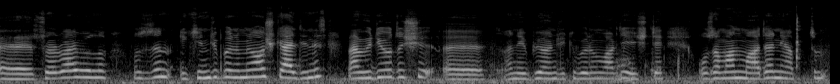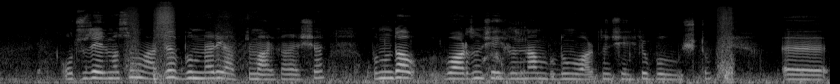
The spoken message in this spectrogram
e, Survival'ımızın ikinci bölümüne hoş geldiniz. Ben video dışı e, hani bir önceki bölüm vardı ya işte o zaman maden yaptım. 30 elmasım vardı. Bunları yaptım arkadaşlar. Bunu da Vardın şehrinden buldum. Vardın şehri bulmuştum. E,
